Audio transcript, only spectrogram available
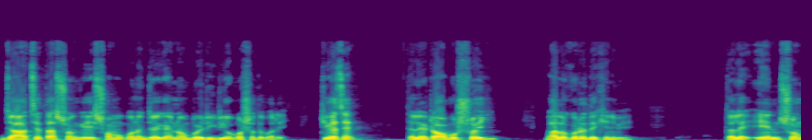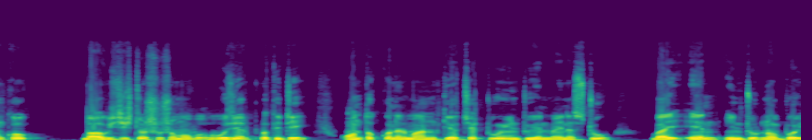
যা আছে তার সঙ্গে সমকোণের জায়গায় নব্বই ডিগ্রিও বসাতে পারে। ঠিক আছে? তাহলে এটা অবশ্যই ভালো করে দেখে নেবে। তাহলে এন সংখ্যক বাহু বিশিষ্ট সুষম বহুভুজের প্রতিটি অন্তঃকোণের মান কি হচ্ছে? Two into n minus two by n into নব্বই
